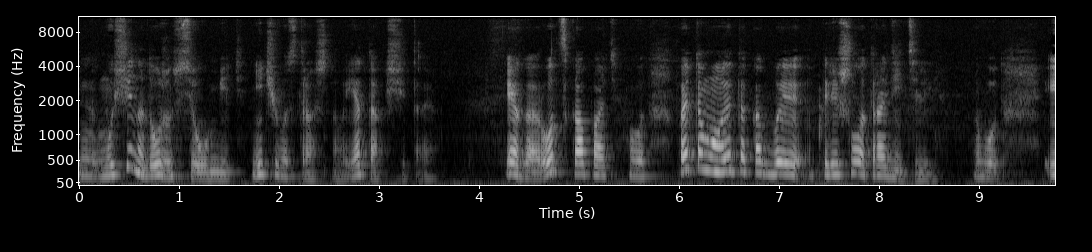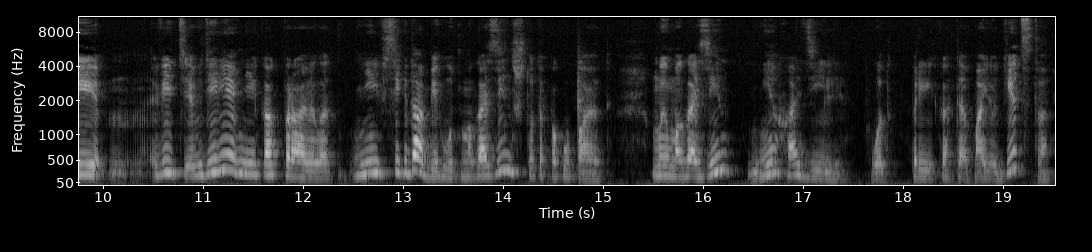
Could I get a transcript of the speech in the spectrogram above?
Мужчина должен все уметь, ничего страшного, я так считаю. И огород скопать. Вот. Поэтому это как бы перешло от родителей. Вот. И ведь в деревне, как правило, не всегда бегут в магазин, что-то покупают – мы в магазин не ходили. Вот при, когда мое детство,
